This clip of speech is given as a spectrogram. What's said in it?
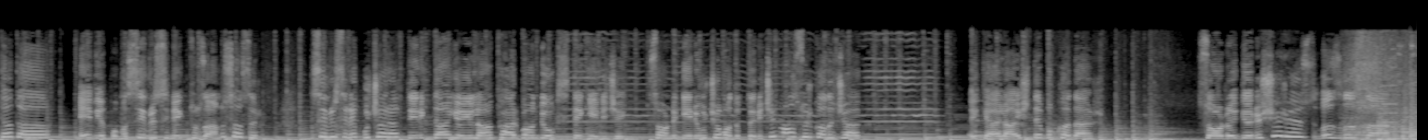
tada! Ev yapımı sivrisinek tuzağınız hazır. Sivrisinek uçarak delikten yayılan karbondioksite gelecek. Sonra geri uçamadıkları için mahsur kalacak. Pekala işte bu kadar. Sonra görüşürüz vız vızlar.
